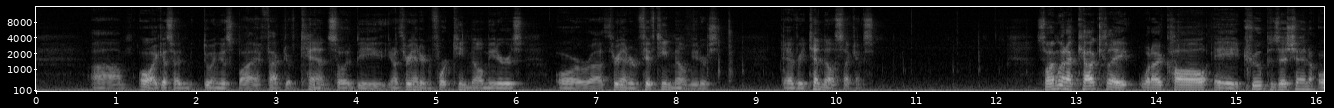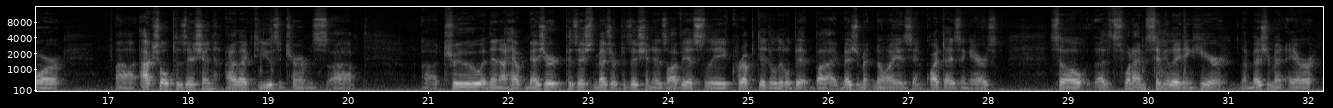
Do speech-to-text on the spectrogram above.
um, oh I guess I'm doing this by a factor of 10 so it'd be you know 314 millimeters or uh, 315 millimeters every 10 milliseconds. So I'm going to calculate what I call a true position or uh, actual position. I like to use the terms uh, uh, true, and then I have measured position. Measured position is obviously corrupted a little bit by measurement noise and quantizing errors. So that's what I'm simulating here, the measurement error.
